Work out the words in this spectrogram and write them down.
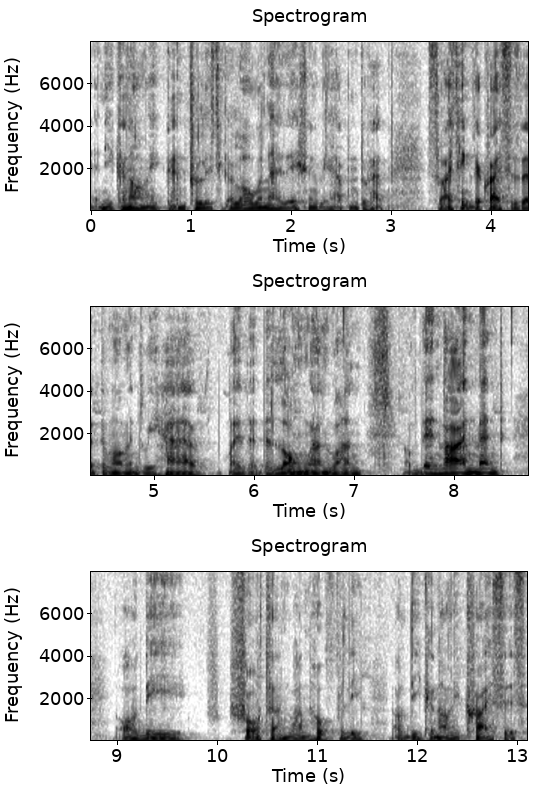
and economic and political organization we happen to have. So I think the crisis at the moment we have, whether the long run one of the environment or the short run one, hopefully, of the economic crisis,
